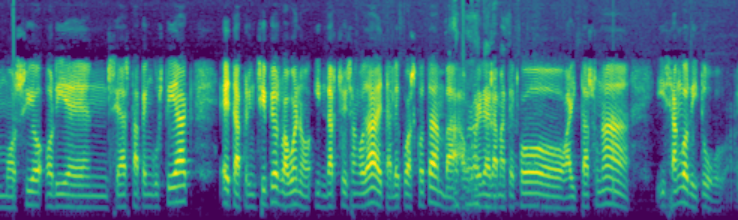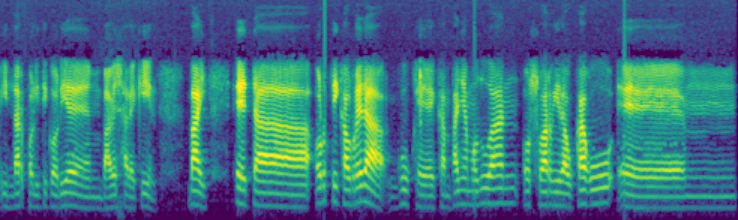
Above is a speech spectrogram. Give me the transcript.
mozio horien zehaztapen guztiak eta printzipioz ba bueno indartsu izango da eta leku askotan ba aurrera eramateko gaitasuna izango ditugu indar politiko horien babesarekin bai eta hortik aurrera guk e, kanpaina moduan oso argi daukagu e,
